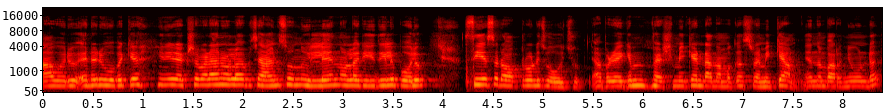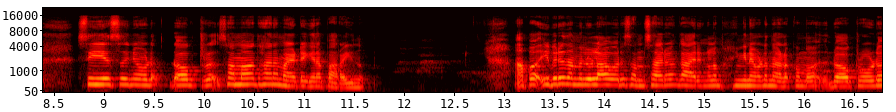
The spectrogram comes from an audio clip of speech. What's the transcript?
ആ ഒരു എന്റെ രൂപയ്ക്ക് ഇനി രക്ഷപ്പെടാനുള്ള ചാൻസ് ഒന്നും ഇല്ലേ എന്നുള്ള രീതിയിൽ പോലും സി എസ് ഡോക്ടറോട് ചോദിച്ചു. അപ്പോഴേക്കും വിഷമിക്കേണ്ട നമുക്ക് ശ്രമിക്കാം എന്നും പറഞ്ഞുകൊണ്ട് സി എസിനോട് ഡോക്ടർ സമാധാനമായിട്ട് ഇങ്ങനെ പറയുന്നു. അപ്പോൾ ഇവർ തമ്മിലുള്ള ആ ഒരു സംസാരവും കാര്യങ്ങളും ഇങ്ങനെ അവിടെ നടക്കുമ്പോൾ ഡോക്ടറോട്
